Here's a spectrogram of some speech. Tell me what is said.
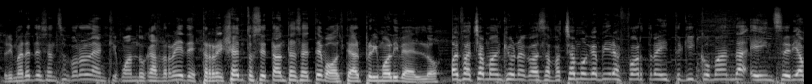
rimarrete senza parole anche quando cadrete 377 volte al primo livello. Poi facciamo anche una cosa Facciamo capire a Fortnite chi comanda E inseriamo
